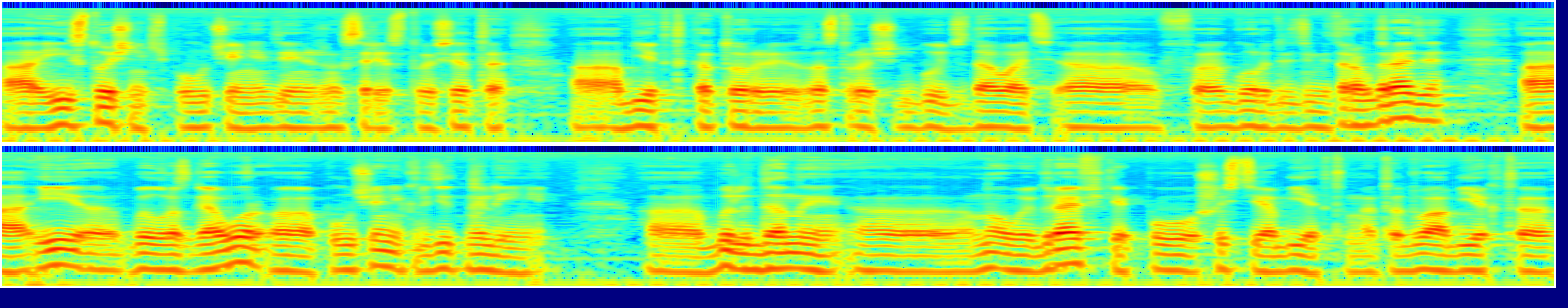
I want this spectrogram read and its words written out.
э, и источники получения денежных средств. То есть это э, объекты, которые застройщик будет сдавать э, в городе Димитровграде, э, и был разговор о получении кредитной линии. Э, были даны э, новые графики по шести объектам. Это два объекта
